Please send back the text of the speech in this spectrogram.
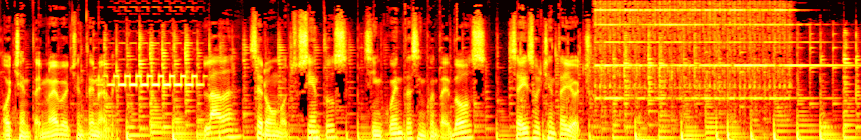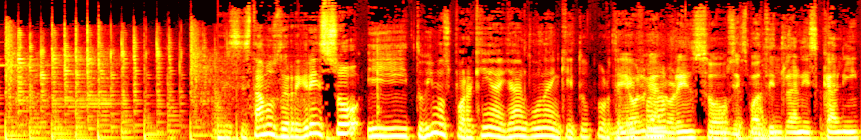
8989. Lada 01800 5052 688. Pues estamos de regreso y tuvimos por aquí allá alguna inquietud por de teléfono. Olga Lorenzo de Entonces, Cuautitlán Izcalli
